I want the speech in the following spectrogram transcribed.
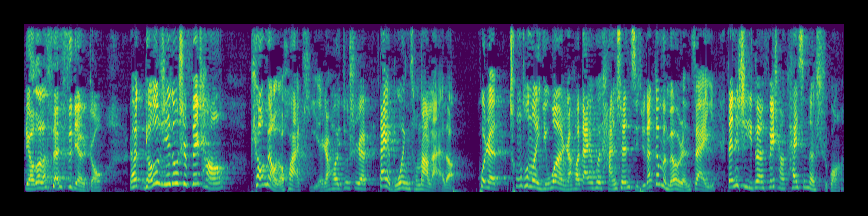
聊到了三四点钟，然后聊的这些都是非常缥缈的话题，然后就是大家也不问你从哪来的，或者匆匆的一问，然后大家会寒暄几句，但根本没有人在意。但那是一段非常开心的时光，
